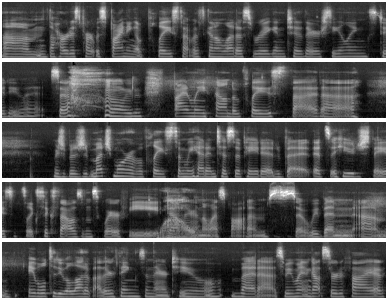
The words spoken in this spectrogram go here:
um, the hardest part was finding a place that was going to let us rig into their ceilings to do it. So we finally found a place that, uh, which was much more of a place than we had anticipated, but it's a huge space. It's like 6,000 square feet down there in the West Bottoms. So we've been um, able to do a lot of other things in there too. But uh, so we went and got certified,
